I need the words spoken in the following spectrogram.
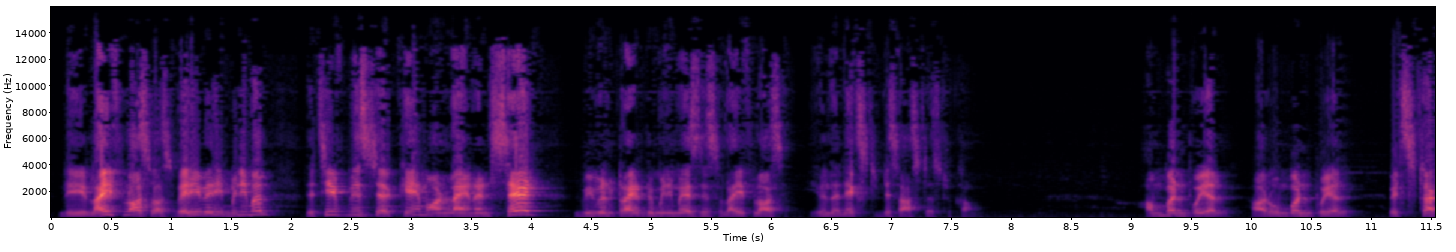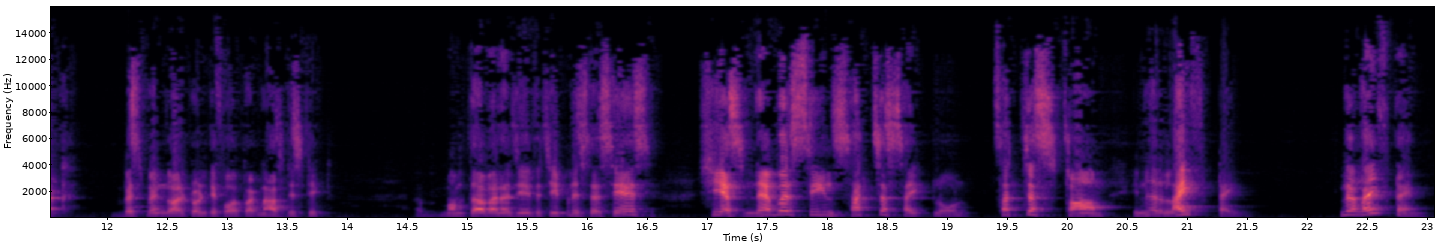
The life loss was very, very minimal. The chief minister came online and said, we will try to minimize this life loss in the next disasters to come. Amphan Puyal or Umban Puyal, which struck West Bengal 24 Parganas district. Mamta Banerjee, the chief minister says she has never seen such a cyclone, such a storm in her lifetime. In her lifetime.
